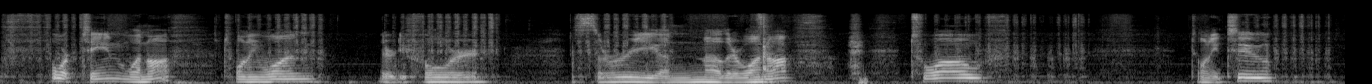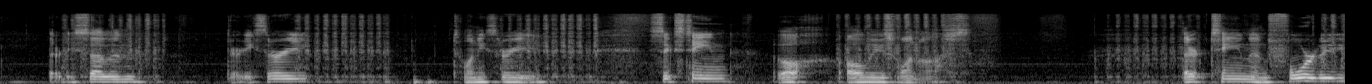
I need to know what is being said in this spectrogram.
14, one off. 21, 34, 3, another one off, 12, 22, 37, 33, 23, 16, oh, all these one offs, 13 and 40,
